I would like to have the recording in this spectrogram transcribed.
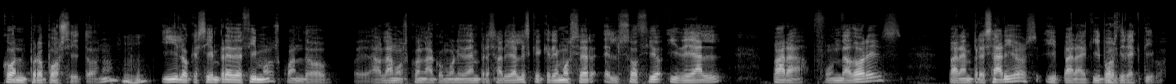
con propósito. ¿no? Y lo que siempre decimos cuando pues, hablamos con la comunidad empresarial es que queremos ser el socio ideal para fundadores, para empresarios y para equipos directivos.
